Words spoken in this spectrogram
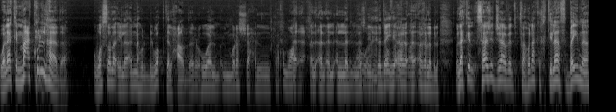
ولكن مع كل هذا وصل إلى أنه بالوقت الحاضر هو المرشح الذي لديه أغلب ولكن ساجد جافد فهناك اختلاف بين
